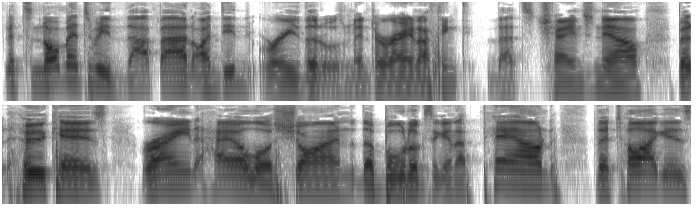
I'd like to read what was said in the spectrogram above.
it's not meant to be that bad. I did read that it was meant to rain. I think that's changed now, but who cares? Rain, hail, or shine, the Bulldogs are going to pound the Tigers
